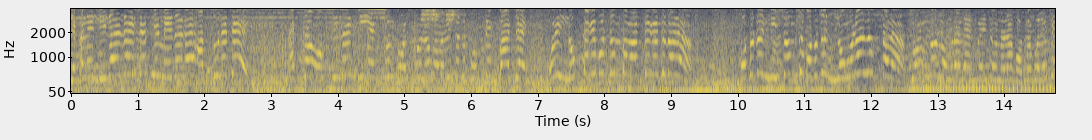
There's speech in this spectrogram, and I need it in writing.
সেখানে লিডাররা এসে আজকে মেয়েদের গায়ে হাত তুলেছে। একটা অক্সিজেন নিয়ে একজন বয়স্ক লোক আমাদের সাথে প্রত্যেকবার যায়। ওই লোকটাকে পর্যন্ত মারতে গেছে তারা। কতটা নৃশংস, কতটা নোংরা লোক তারা। প্রচণ্ড নোংরা ল্যাঙ্গুয়েজে ওনারা কথা বলেছে।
